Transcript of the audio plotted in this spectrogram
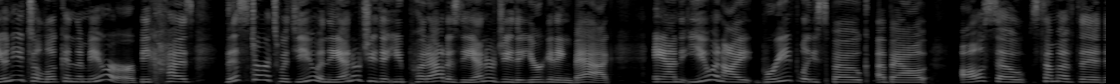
you need to look in the mirror because this starts with you and the energy that you put out is the energy that you're getting back and you and i briefly spoke about also some of the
